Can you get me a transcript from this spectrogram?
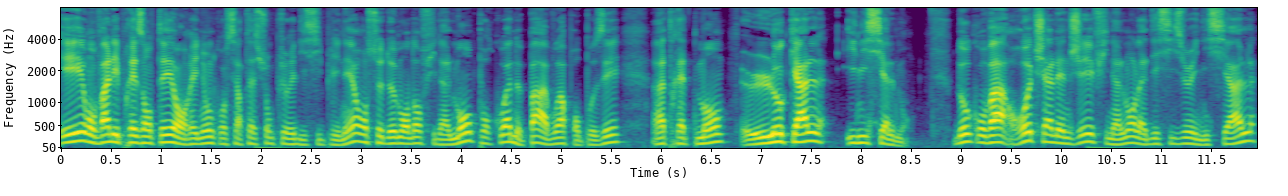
Et on va les présenter en réunion de concertation pluridisciplinaire en se demandant finalement pourquoi ne pas avoir proposé un traitement local initialement. Donc on va rechallenger finalement la décision initiale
